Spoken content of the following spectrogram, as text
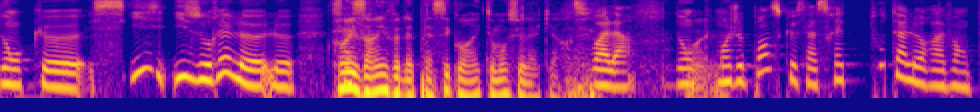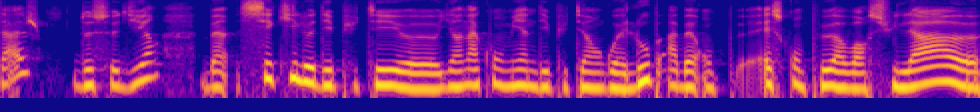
Donc, euh, ils, auraient le. le Quand ils arrivent à les placer correctement sur la carte. Voilà. Donc, moi, je pense que ça serait tout à leur avantage de se dire ben, c'est qui le député euh, Il y en a combien de députés en Guadeloupe? Ah ben, Est-ce qu'on peut avoir celui-là euh,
